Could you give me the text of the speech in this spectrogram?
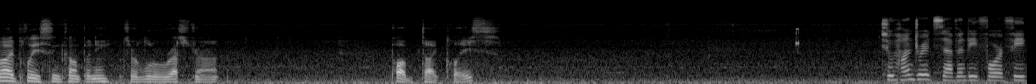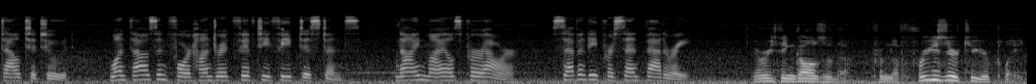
My Police and Company. It's our little restaurant, pub type place. 274 feet altitude. 1,450 feet distance. 9 miles per hour. 70% battery. Everything goes with the from the freezer to your plate.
